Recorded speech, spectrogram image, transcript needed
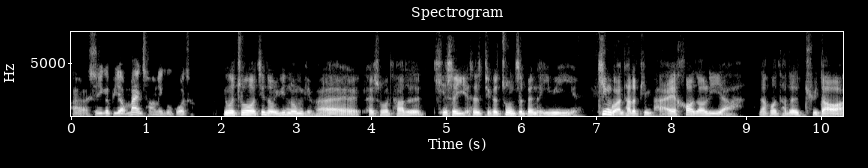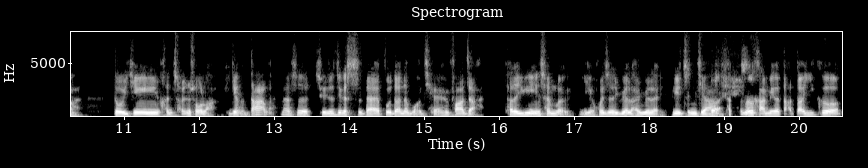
啊是一个比较漫长的一个过程。因为做这种运动品牌来说，它的其实也是这个重资本的运营。尽管它的品牌号召力啊，然后它的渠道啊，都已经很成熟了，已经很大了。但是随着这个时代不断的往前发展，它的运营成本也会是越来越越增加。它可能还没有达到一个，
